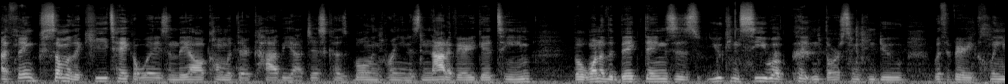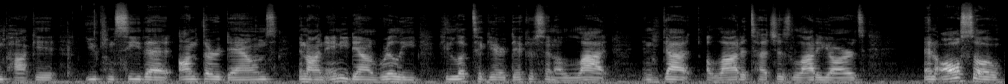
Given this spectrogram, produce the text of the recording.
I think some of the key takeaways, and they all come with their caveat just because Bowling Green is not a very good team. But one of the big things is you can see what Clayton Thorson can do with a very clean pocket. You can see that on third downs and on any down, really, he looked to Garrett Dickerson a lot and he got a lot of touches, a lot of yards. And also,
